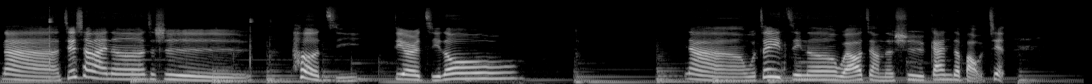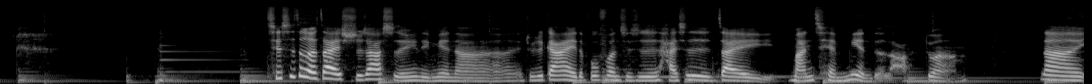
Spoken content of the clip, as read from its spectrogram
那接下来呢，就是特辑。第二集喽，那我这一集呢，我要讲的是肝的保健。其实这个在十大死因里面呢、就是肝癌的部分，其实还是在蛮前面的啦，对啊。那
